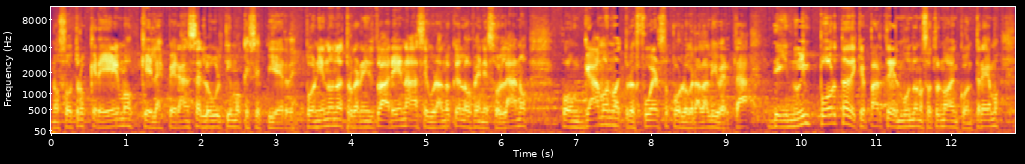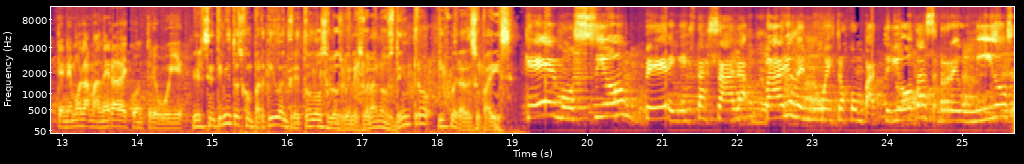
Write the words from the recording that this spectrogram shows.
Nosotros creemos que la esperanza es lo último que se pierde, poniendo nuestro granito de arena, asegurando que los venezolanos pongamos nuestro esfuerzo por lograr la libertad, de no importa de qué parte del mundo nosotros nos encontremos, tenemos la manera de contribuir. El sentimiento es compartido entre todos los venezolanos dentro y fuera de su país. Qué emoción ver en esta sala varios de nuestros compatriotas reunidos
